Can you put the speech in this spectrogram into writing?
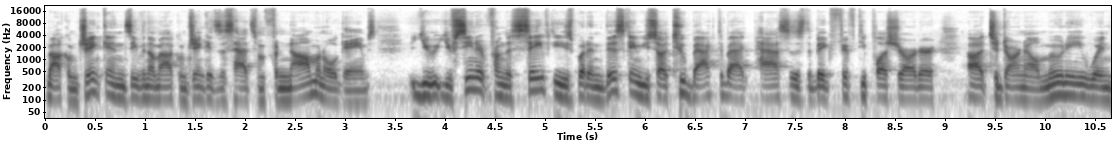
Malcolm Jenkins, even though Malcolm Jenkins has had some phenomenal games. You, you've seen it from the safeties, but in this game, you saw two back to back passes, the big 50 plus yarder uh, to Darnell Mooney when,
